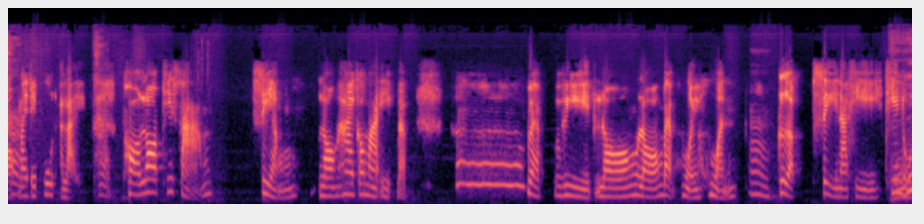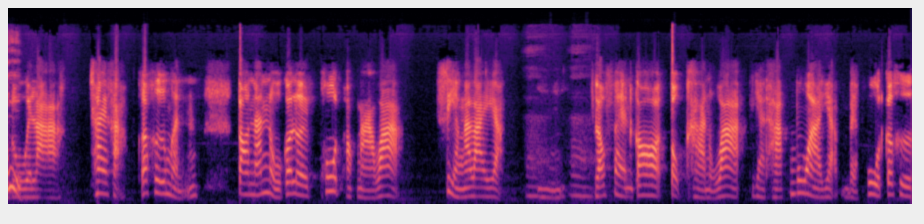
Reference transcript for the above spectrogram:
ครับไม่ได้พูดอะไรครับพอรอบที่สามเสียงร้องไห้ก็มาอีกแบบแบบหวีดร้องร้องแบบหวยหวนอืมเกือบสี่นาทีที่หนูโอ้ดูเวลา ใช่ค่ะ ก็คือเหมือน ตอนนั้นหนูก็เลยพูดออกมาว่า เสียงอะไรอะอ่าอืมอ่า แล้วแฟนก็ตบขาหนูว่า อย่าทักมั่วอย่าแบบพูดก็คือ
